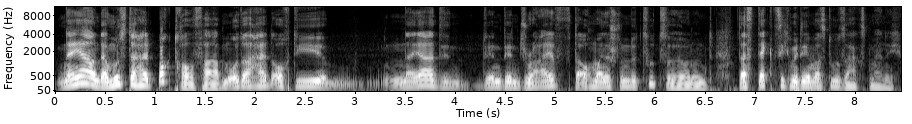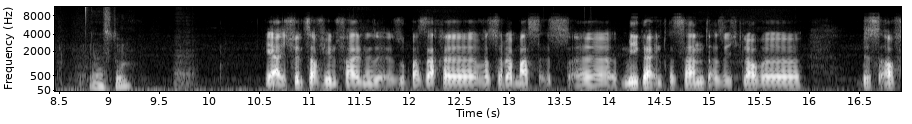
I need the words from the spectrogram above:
naja, und da musst du halt Bock drauf haben oder halt auch die, naja, den, den, den Drive, da auch mal eine Stunde zuzuhören. Und das deckt sich mit dem, was du sagst, meine ich. Weißt du? Ja, ich finde es auf jeden Fall eine super Sache. Was du da machst, ist äh, mega interessant. Also ich glaube, bis auf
